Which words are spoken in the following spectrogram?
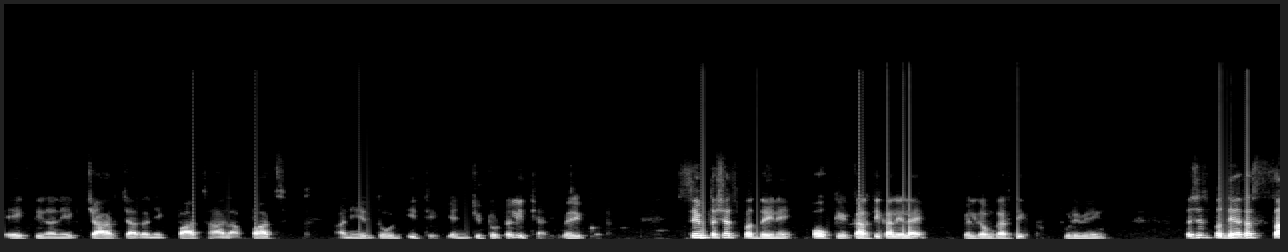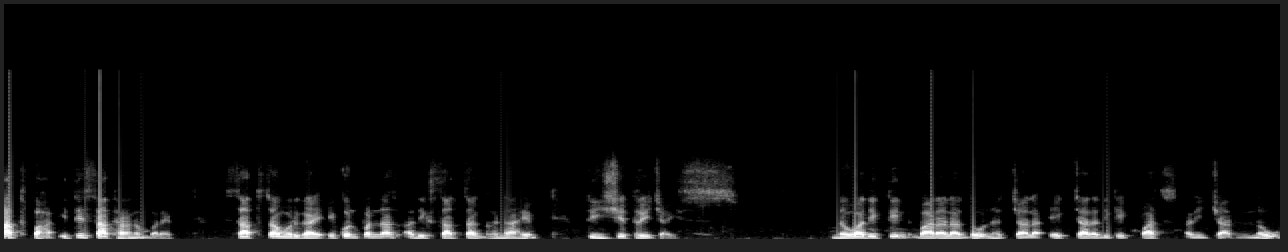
1, 3 आणि 1 4, 4 आणि एक पाच सहाला पाच आणि हे दोन इथे. यांची टोटल इथे आली. व्हेरी गुड. सेम तशाच पद्धतीने ओके कार्तिक आलेला आहे. वेलकम कार्तिक. गुड इव्हिनिंग तसेच पद्धतीने आता सात पहा. इथे सात हा नंबर आहे. सातचा वर्ग आहे. एकोणपन्नास अधिक सातचा घन आहे तीनशे त्रेचाळीस नऊ अधिक तीन बाराला दोन चारला एक चार अधिक एक पाच आणि चार नऊ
